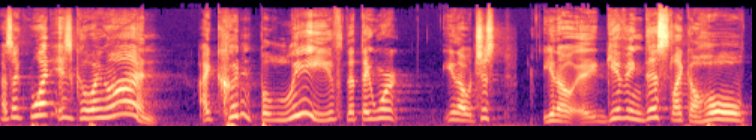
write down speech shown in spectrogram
I was like, what is going on? I couldn't believe that they weren't, you know, just, you know, giving this like a whole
